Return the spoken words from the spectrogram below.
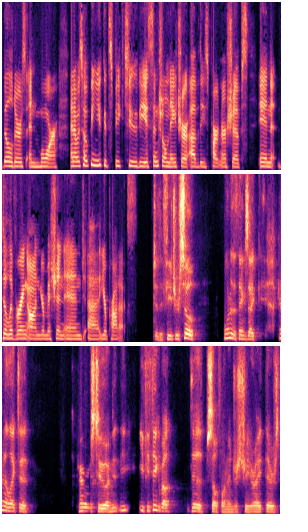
builders, and more. And I was hoping you could speak to the essential nature of these partnerships in delivering on your mission and uh, your products. To the future. So, one of the things I kind of like to compare us to, I mean, if you think about the cell phone industry, right, there's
